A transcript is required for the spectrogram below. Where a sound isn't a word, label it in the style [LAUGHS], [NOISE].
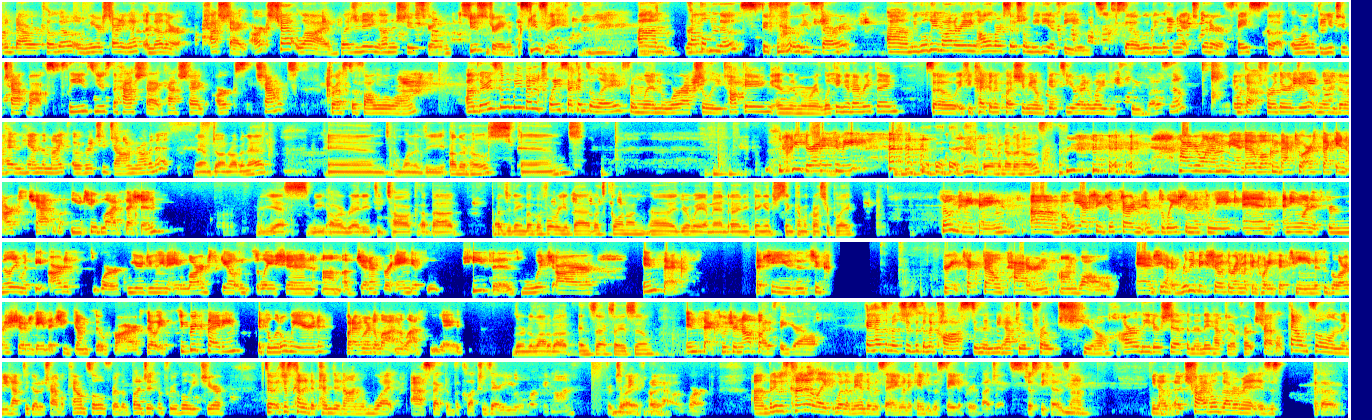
Robin Bauer Kogo, and we are starting up another hashtag ARCS Chat Live budgeting on a shoestring. Shoestring, excuse me. Um, couple notes before we start. Um, we will be moderating all of our social media feeds. So we'll be looking at Twitter, Facebook, along with the YouTube chat box. Please use the hashtag, hashtag ARCS Chat for us to follow along. Um, there is going to be about a 20 second delay from when we're actually talking and then when we're looking at everything. So if you type in a question we don't get to you right away, just please let us know. And without further ado, I'm going to go ahead and hand the mic over to John Robinette. Hey, I'm John Robinette, and I'm one of the other hosts. And [LAUGHS] you throwing it to me? [LAUGHS] we have another host. [LAUGHS] Hi, everyone. I'm Amanda. Welcome back to our second ARCS Chat YouTube live session. Yes, we are ready to talk about budgeting. But before we get that, what's going on uh, your way, Amanda? Anything interesting come across your plate? So many things. Um, but we actually just started an installation this week. And if anyone is familiar with the artist's work, we are doing a large scale installation um, of Jennifer Angus's pieces, which are insects that she uses to create textile patterns on walls. And she had a really big show at the Renwick in 2015. This is the largest show today that she's done so far. So it's super exciting. It's a little weird, but I've learned a lot in the last few days. Learned a lot about insects, I assume. Insects, which are not. Try to figure out okay, how much is it going to cost? And then we have to approach, you know, our leadership, and then they'd have to approach tribal council, and then you'd have to go to tribal council for the budget approval each year. So it just kind of depended on what aspect of the collections area you were working on for to right, right. how it would work. Um, but it was kind of like what Amanda was saying when it came to the state approved budgets, just because, mm. um, you know, a tribal government is like a,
